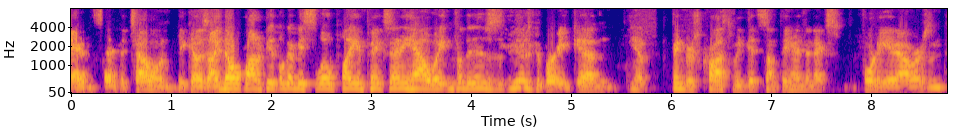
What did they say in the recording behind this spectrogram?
and set the tone. Because I know a lot of people are going to be slow playing picks anyhow, waiting for the news, news to break. And you know, fingers crossed we get something in the next 48 hours and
